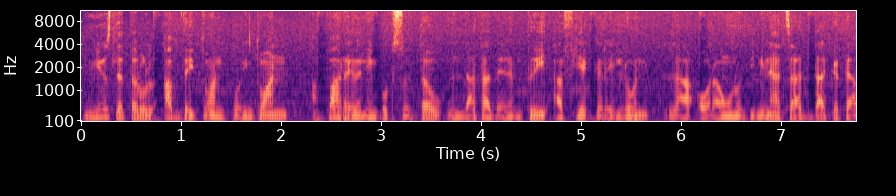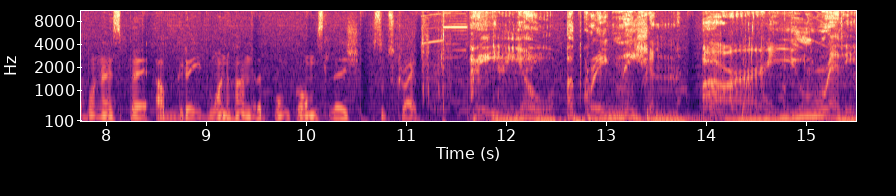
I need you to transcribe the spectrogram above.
Newsletterul Update 1.1 apare în inboxul tău în data de 1 a fiecărei luni la ora 1 dimineața dacă te abonezi pe upgrade100.com subscribe. Hey, yo, Upgrade Nation. Are you ready?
